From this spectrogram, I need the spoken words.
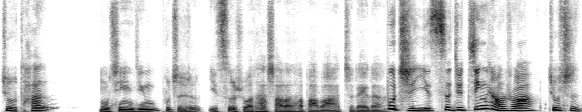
就他母亲已经不止一次说他杀了他爸爸之类的，不止一次，就经常说。就是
